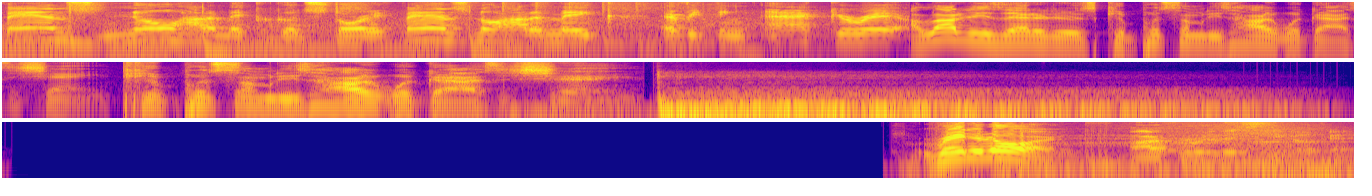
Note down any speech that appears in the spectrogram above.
Fans know how to make a good story. Fans know how to make everything accurate. A lot of these editors can put some of these Hollywood guys to shame. can put some of these Hollywood guys to shame. Rated R. R for realistic okay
